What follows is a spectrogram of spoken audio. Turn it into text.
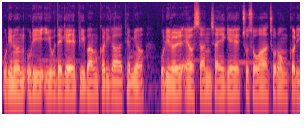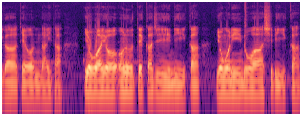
우리는 우리 이웃에게 비방거리가 되며 우리를 에어싼 자에게 조소와 조롱거리가 되었나이다. 여호와여 어느 때까지니이까 영원히 노하시리이까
